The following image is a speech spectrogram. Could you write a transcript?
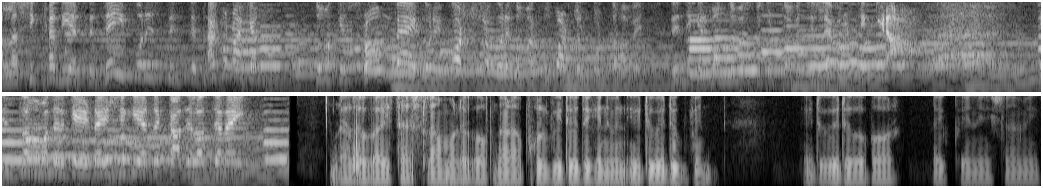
আল্লাহ শিক্ষা দিয়েছে, যেই পরিস্থিতিতে থাকো না কেন, তোমাকে শ্রম ব্যয় করে, কষ্ট করে তোমার উপার্জন করতে হবে, রিজিকের বন্দোবস্ত করতে হবে, চিল্লায় বলেন, ঠিক কিনা? ইসলাম আমাদেরকে এটাই শিখিয়েছে, কাজে লজ্জা নাই। হ্যালো গাইস, আসসালামু আলাইকুম। আপনারা ফুল ভিডিও দেখে নেবেন ইউটিউবে ঢুকবেন। ইউটিউবে ঢোকার পর লিখবেন Islamic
